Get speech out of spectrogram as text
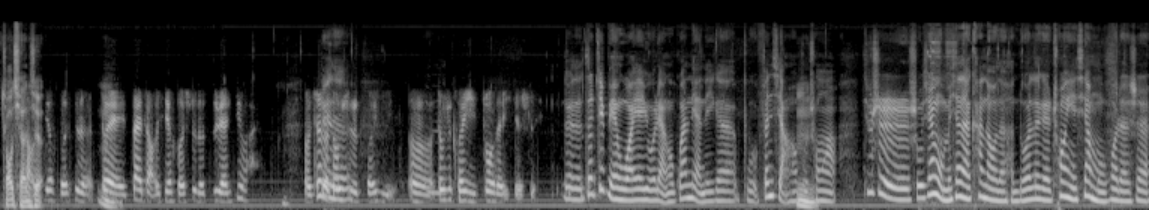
找钱去？找一些合适的，对，再找一些合适的资源进来。呃，这个都是可以，呃，都是可以做的一些事情。对的，在这边我也有两个观点的一个补分享和补充啊，就是首先我们现在看到的很多这个创业项目，或者是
